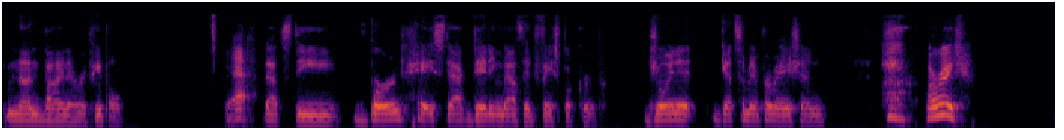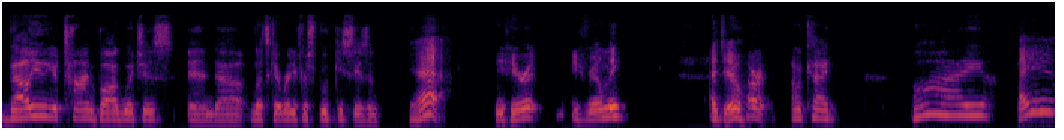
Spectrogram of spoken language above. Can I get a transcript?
non-binary people. Yeah. That's the Burned Haystack Dating Method Facebook group. Join it, get some information. All right. Value your time, bog witches, and uh, let's get ready for spooky season. Yeah. You hear it? You feel me? I do. All right. Okay. Bye. Bye.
